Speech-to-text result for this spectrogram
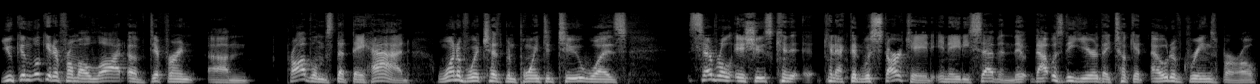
you can look at it from a lot of different um, problems that they had. One of which has been pointed to was several issues con- connected with Starrcade in 87. That was the year they took it out of Greensboro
